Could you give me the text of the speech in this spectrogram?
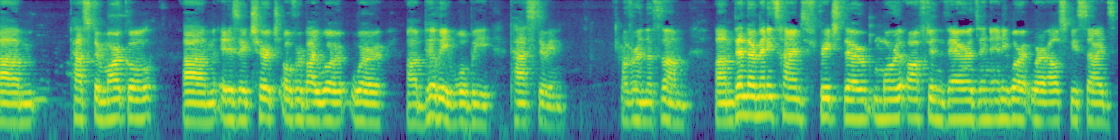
um, Pastor Markle. Um, it is a church over by where, where uh, Billy will be pastoring, over in the thumb. Um, then there are many times preached there more often there than anywhere else besides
